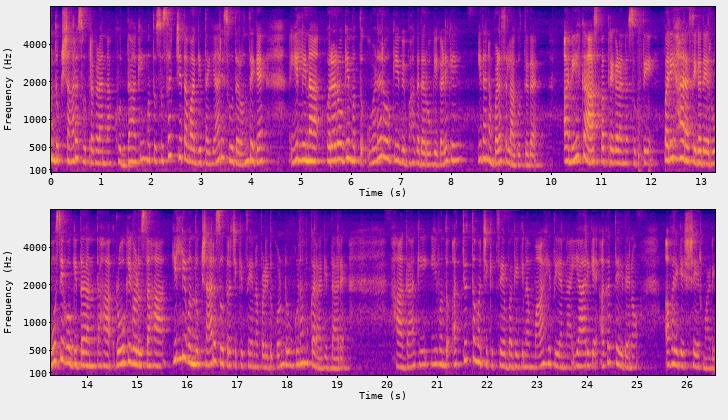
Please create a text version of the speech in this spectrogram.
ಒಂದು ಕ್ಷಾರಸೂತ್ರಗಳನ್ನು ಖುದ್ದಾಗಿ ಮತ್ತು ಸುಸಜ್ಜಿತವಾಗಿ ತಯಾರಿಸುವುದರೊಂದಿಗೆ ಇಲ್ಲಿನ ಹೊರರೋಗಿ ಮತ್ತು ಒಳರೋಗಿ ವಿಭಾಗದ ರೋಗಿಗಳಿಗೆ ಇದನ್ನು ಬಳಸಲಾಗುತ್ತಿದೆ. ಅನೇಕ ಆಸ್ಪತ್ರೆಗಳನ್ನು ಸುತ್ತಿ ಪರಿಹಾರ ಸಿಗದೆ ರೋಸಿ ಹೋಗಿದ್ದಂತಹ ರೋಗಿಗಳು ಸಹ ಇಲ್ಲಿ ಒಂದು ಕ್ಷಾರಸೂತ್ರ ಚಿಕಿತ್ಸೆಯನ್ನು ಪಡೆದುಕೊಂಡು ಗುಣಮುಖರಾಗಿದ್ದಾರೆ. ಹಾಗಾಗಿ ಈ ಒಂದು ಅತ್ಯುತ್ತಮ ಚಿಕಿತ್ಸೆಯ ಬಗೆಗಿನ ಮಾಹಿತಿಯನ್ನು ಯಾರಿಗೆ ಅಗತ್ಯ ಇದೆಯೋ ಅವರಿಗೆ ಶೇರ್ ಮಾಡಿ.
